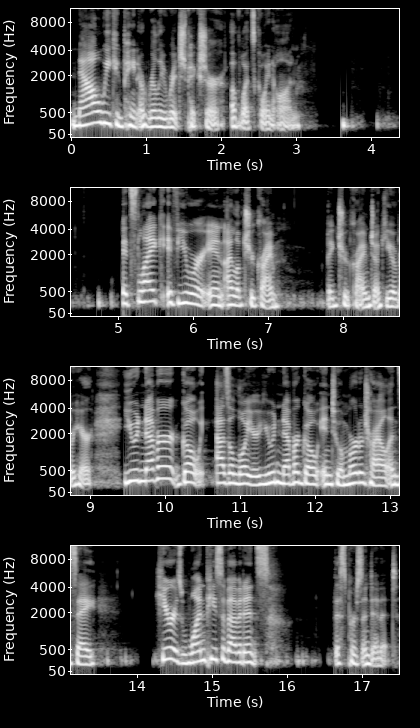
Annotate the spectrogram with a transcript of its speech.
now we can paint a really rich picture of what's going on. It's like if you were in, I love true crime, big true crime junkie over here. You would never go, as a lawyer, you would never go into a murder trial and say, here is one piece of evidence, this person did it.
